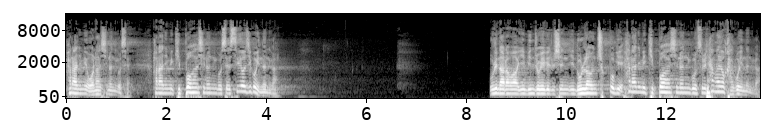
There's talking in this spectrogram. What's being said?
하나님이 원하시는 곳에, 하나님이 기뻐하시는 곳에 쓰여지고 있는가? 우리나라와 이 민족에게 주신 이 놀라운 축복이 하나님이 기뻐하시는 곳을 향하여 가고 있는가?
